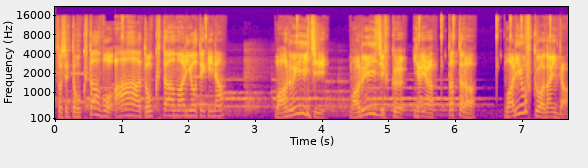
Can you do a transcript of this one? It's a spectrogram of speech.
そしてドクターボーあードクターマリオ的な。ワルイージワルイージ服。いやいやだったらマリオ服はないんだ。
